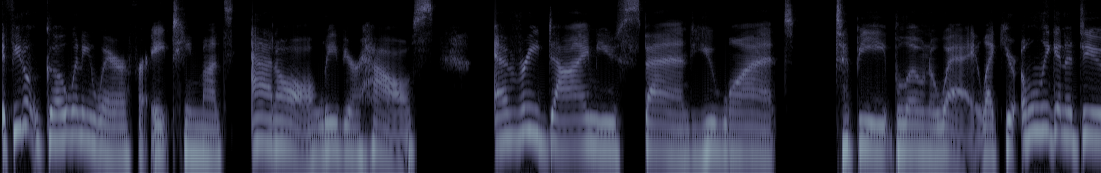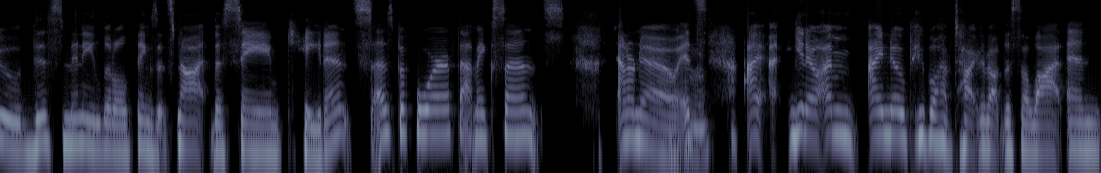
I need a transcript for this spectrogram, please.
if you don't go anywhere for 18 months at all, leave your house, every dime you spend, you want to be blown away. Like you're only going to do this many little things. It's not the same cadence as before, if that makes sense. I don't know. Mm-hmm. It's, I, you know, I'm, I know people have talked about this a lot and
